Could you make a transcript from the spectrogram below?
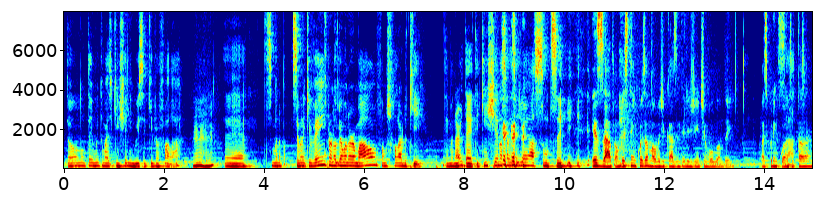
então não tem muito mais o que encher linguiça aqui para falar. Uhum. É, semana, semana que vem, cronograma normal, vamos falar do quê? tem a menor ideia, tem que encher nossa lista de assuntos aí. Exato, vamos ver se tem coisa nova de casa inteligente rolando aí. Mas por enquanto tá,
